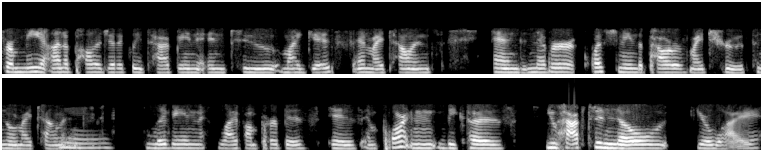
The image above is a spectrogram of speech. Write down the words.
for me unapologetically tapping into my gifts and my talents and never questioning the power of my truth nor my talents. Mm. Living life on purpose is important because you have to know your why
